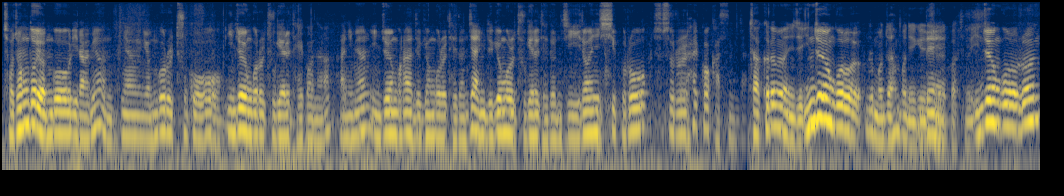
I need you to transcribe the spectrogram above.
저 정도 연골이라면 그냥 연골을 두고 인조 연골을 두 개를 대거나 아니면 인조 연골 하나 늑연골을 대든지 아니면 늑연골을 두 개를 대든지 이런 식으로 수술을 할 것 같습니다. 자 그러면 이제 인조 연골을 먼저 한번 얘기해 네. 주셔야 될 것 같은데 인조 연골은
